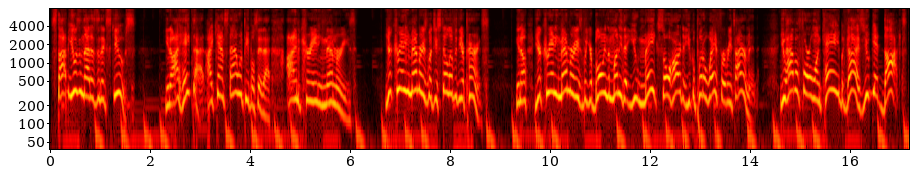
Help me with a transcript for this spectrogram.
Stop using that as an excuse. You know, I hate that. I can't stand when people say that. I'm creating memories. You're creating memories, but you still live with your parents. You know, you're creating memories, but you're blowing the money that you make so hard that you could put away for retirement. You have a 401k, but guys, you get docked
